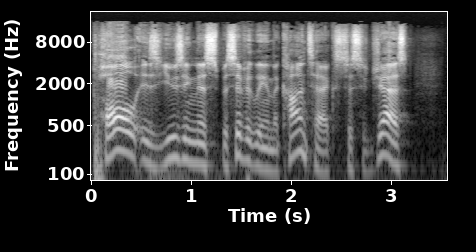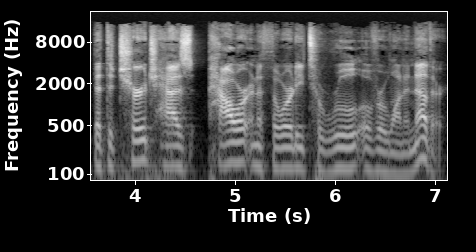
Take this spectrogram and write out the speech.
Paul is using this specifically in the context to suggest that the church has power and authority to rule over one another.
